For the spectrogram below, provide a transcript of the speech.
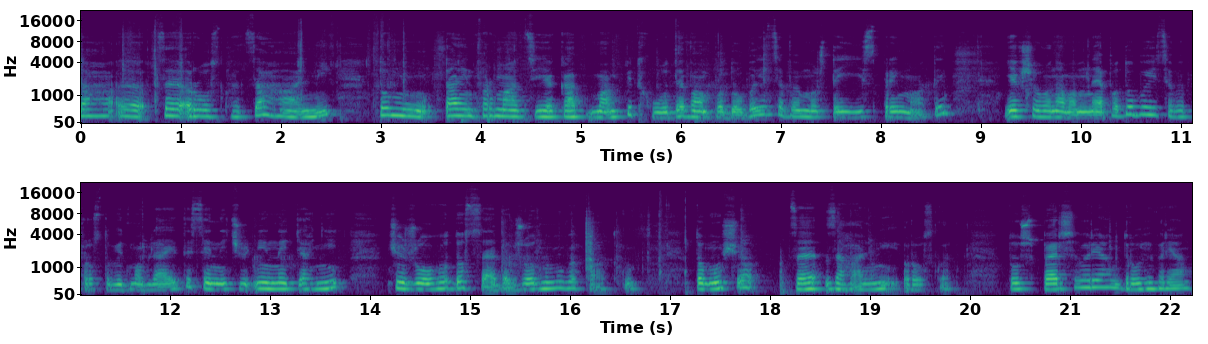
е, це розклад загальний, тому та інформація, яка вам підходить, вам подобається, ви можете її сприймати. Якщо вона вам не подобається, ви просто відмовляєтеся і не тягніть чужого до себе в жодному випадку. Тому що це загальний розклад. Тож, перший варіант, другий варіант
